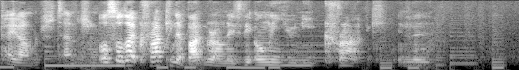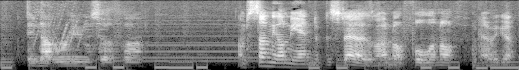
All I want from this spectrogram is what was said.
pay that much attention. Also, that crack in the background is the only unique crack in the in that room so far. I'm standing on the end of the stairs and I'm not falling off. There we go.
